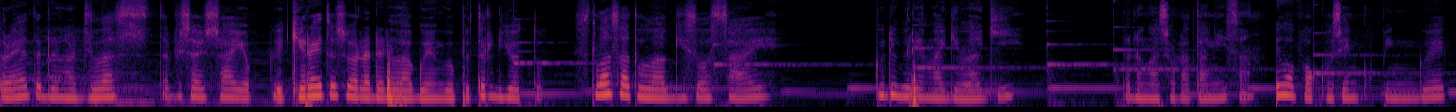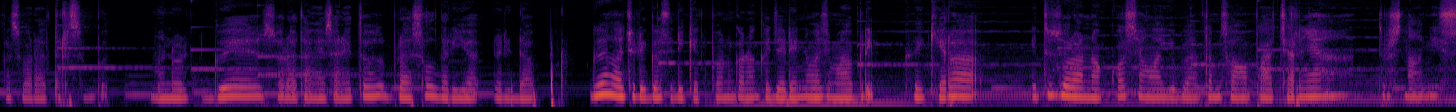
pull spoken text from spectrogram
Suaranya terdengar jelas, tapi sayup-sayup. Gue kira itu suara dari lagu yang gue putar di YouTube. Setelah satu lagi selesai, gue dengerin lagi-lagi. Terdengar suara tangisan. Gue fokusin kuping gue ke suara tersebut. Menurut gue, suara tangisan itu berasal dari dari dapur. Gue gak curiga sedikit pun karena kejadiannya masih maghrib. Gue kira itu suara anak kos yang lagi berantem sama pacarnya, terus nangis.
